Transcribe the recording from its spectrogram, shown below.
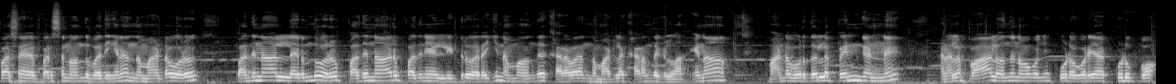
பச பர்சன் வந்து பார்த்திங்கன்னா இந்த மாட்டை ஒரு பதினாலிருந்து ஒரு பதினாறு பதினேழு லிட்டர் வரைக்கும் நம்ம வந்து கறவை இந்த மாட்டில் கறந்துக்கலாம். ஏன்னா மாட்டை பொறுத்தவரையில் பெண் கன்று அதனால் பால் வந்து நம்ம கொஞ்சம் கூட குறையாக கொடுப்போம்.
